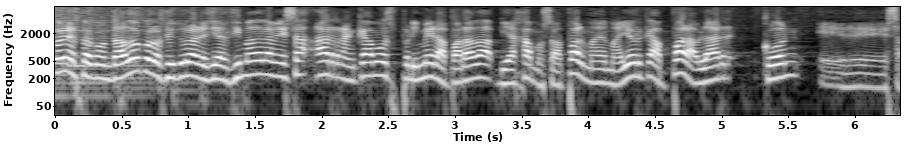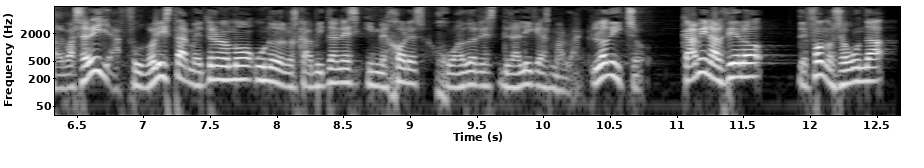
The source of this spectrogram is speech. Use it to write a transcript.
Con esto contado, con los titulares ya encima de la mesa, arrancamos primera parada, viajamos a Palma de Mallorca para hablar con eh, Salva Sevilla, futbolista metrónomo, uno de los capitanes y mejores jugadores de la Liga Smartbank. Lo dicho, camino al cielo, de fondo segunda,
